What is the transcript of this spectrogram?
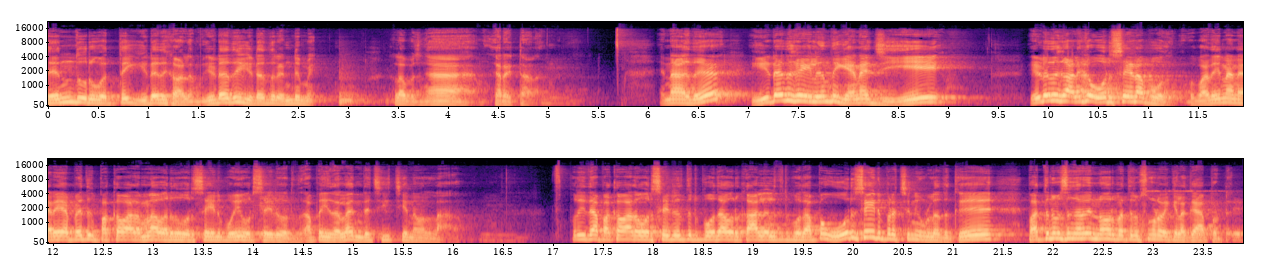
தென்துருவத்தை இடது காலும். இடது இடது ரெண்டுமே. நல்லா புரிஞ்சுங்க? கரெக்டான. என்ன ஆகுது இடது கையிலேருந்து எனர்ஜி இடது காலுக்கு ஒரு சைடாக போகுது. இப்போ பார்த்தீங்கன்னா நிறைய பேர்த்துக்கு பக்கவாதம்லாம் வருது. ஒரு சைடு போய் ஒரு சைடு வருது. அப்போ இதெல்லாம் இந்த சீச்சி என்ன பண்ணலாம் புரியுதா? பக்கவாதம் ஒரு சைடு இழுத்துட்டு போதா? ஒரு கால் இழுத்துட்டு போதா? அப்போ ஒரு சைடு பிரச்சனை உள்ளதுக்கு பத்து நிமிஷங்கிறது இன்னொரு பத்து நிமிஷம் கூட வைக்கல கேப் விட்டு.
